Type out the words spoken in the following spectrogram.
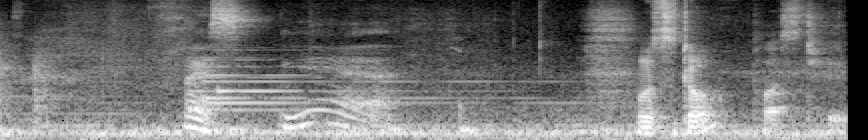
Nice. Yeah. What's the total? Plus two.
